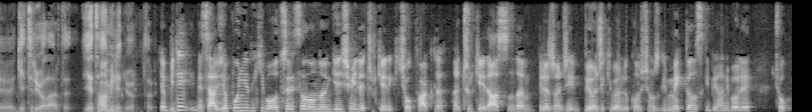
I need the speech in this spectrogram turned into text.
e, getiriyorlardı diye tahmin ediyorum tabii. Ya bir de mesela Japonya'daki bu Atari salonlarının gelişimiyle Türkiye'deki çok farklı. Hani Türkiye'de aslında biraz önce bir önceki bölümde konuştuğumuz gibi McDonald's gibi hani böyle çok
